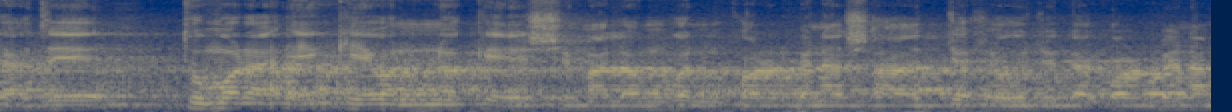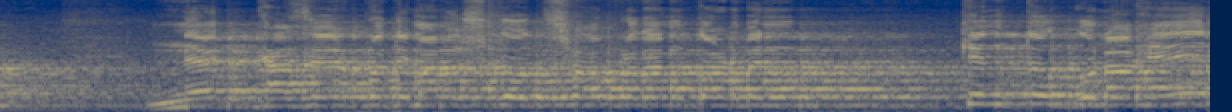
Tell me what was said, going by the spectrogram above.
কাজে তোমরা একে অন্যকে সীমা লঙ্ঘন করবে না, সাহায্য সহযোগিতা করবে না। নেক কাজের প্রতি মানুষকে উৎসাহ প্রদান করবেন, কিন্তু গুনাহের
